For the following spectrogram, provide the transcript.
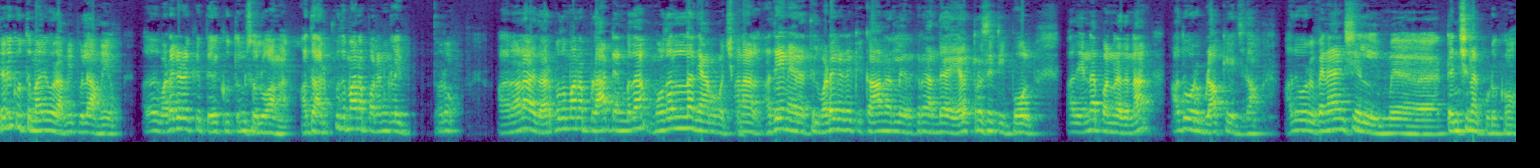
தெருக்குத்து மாதிரி ஒரு அமைப்பில் அமையும். அதாவது வடகிழக்கு தெருக்கூத்துன்னு சொல்லுவாங்க. அது அற்புதமான பலன்களை தரும். அதனால அது அற்புதமான பிளாட் என்பதா முதல்ல ஞாபகம் வச்சு ஆனால் அதே நேரத்தில் வடகிழக்கு கார்னரில் இருக்கிற அந்த எலக்ட்ரிசிட்டி போல் அது என்ன பண்ணுறதுன்னா அது ஒரு பிளாக்கேஜ் தான். அது ஒரு ஃபினான்ஷியல் டென்ஷனை கொடுக்கும்.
